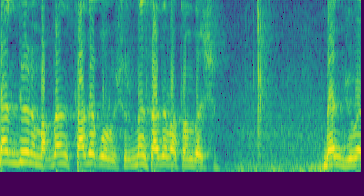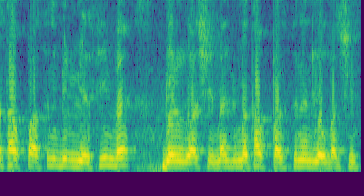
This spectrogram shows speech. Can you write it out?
Ben diyorum bak ben sade konuşurum. Ben sade vatandaşım. Ben Cumhuriyet Halk Partisi'nin bir üyesiyim ve gönüldaşıyım. Ben Cumhuriyet Halk Partisi'nin yoldaşıyım.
